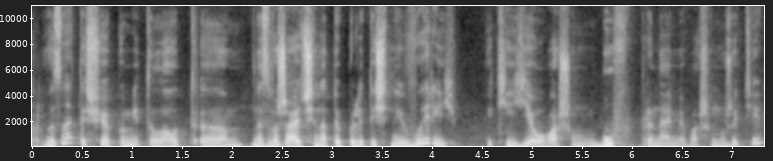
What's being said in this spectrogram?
далі. Ви знаєте, що я помітила? От е, незважаючи на той політичний вирій, який є у вашому, був принаймні в вашому житті,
